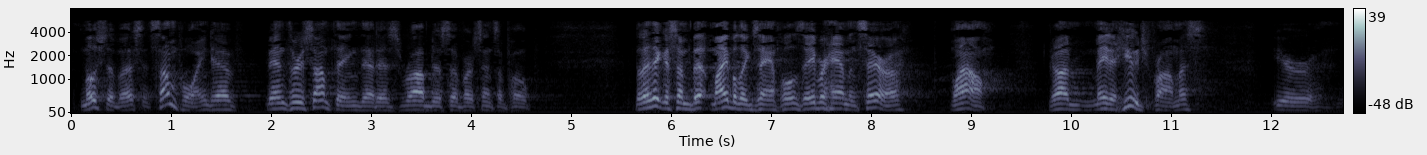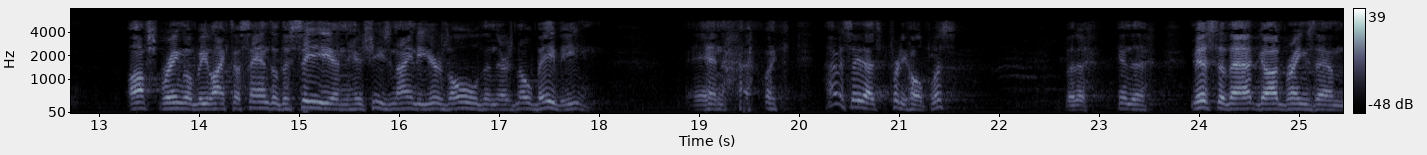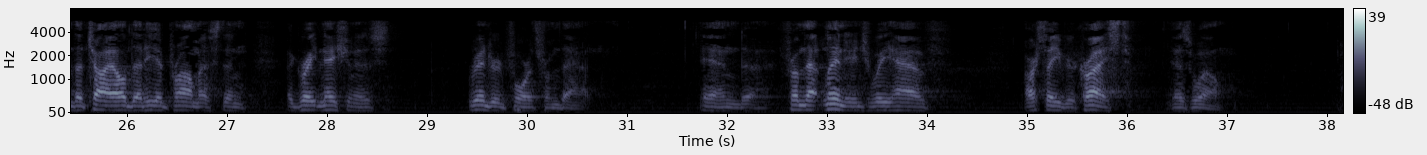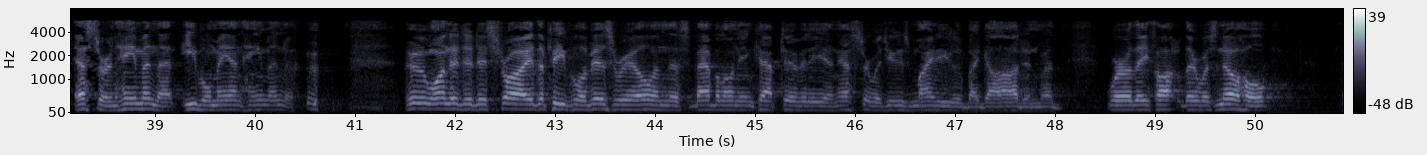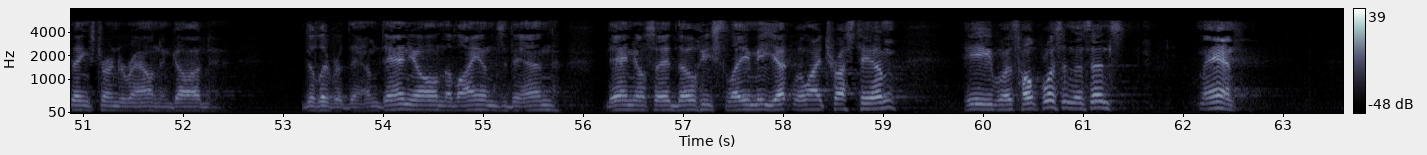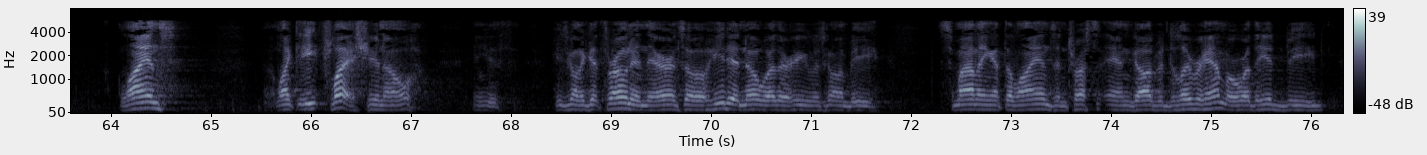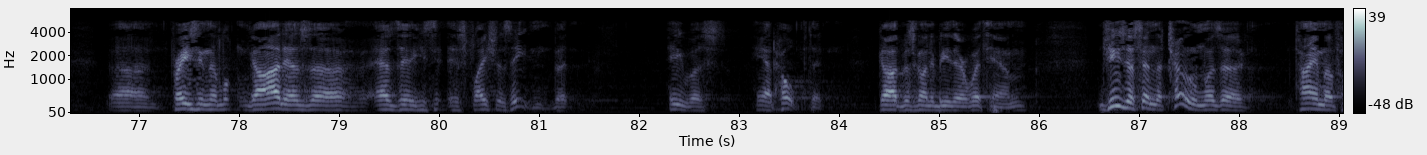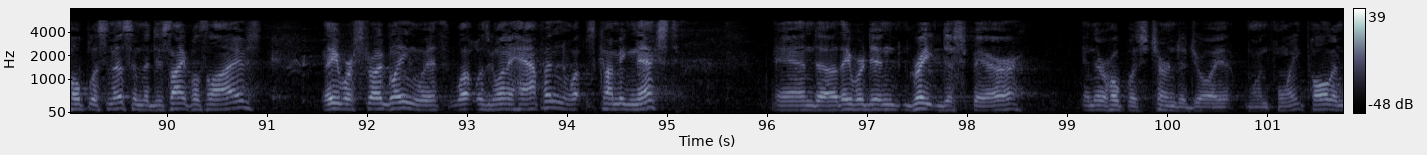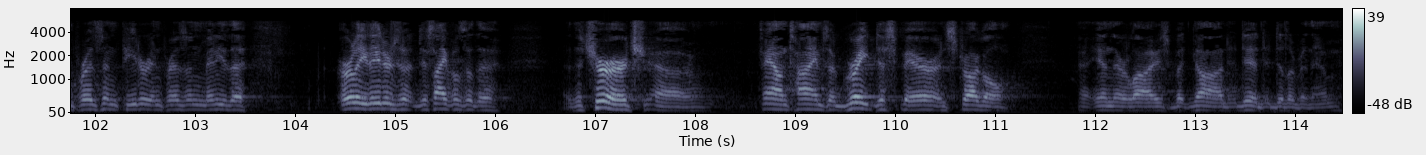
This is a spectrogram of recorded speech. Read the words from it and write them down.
Most of us at some point have been through something that has robbed us of our sense of hope. But I think of some Bible examples. Abraham and Sarah. Wow. God made a huge promise. Your offspring will be like the sands of the sea, and she's 90 years old and there's no baby. And I would say that's pretty hopeless. But uh, in the midst of that, God brings them the child that He had promised, and a great nation is rendered forth from that. And uh, from that lineage, we have our Savior Christ as well. Esther and Haman, that evil man Haman, who, wanted to destroy the people of Israel in this Babylonian captivity, and Esther was used mightily by God, and where they thought there was no hope, things turned around and God delivered them. Daniel in the lion's den, Daniel said, though he slay me, yet will I trust him. He was hopeless in the sense, man, lions like to eat flesh, you know. He's going to get thrown in there, and so he didn't know whether he was going to be smiling at the lions and trust and God would deliver him, or whether he'd be uh, praising the God as uh, as his, his flesh is eaten, but he was he had hope that God was going to be there with him. Jesus in the tomb was a time of hopelessness in the disciples' lives. They were struggling with what was going to happen, what was coming next, and uh, they were in great despair. And their hope was turned to joy at one point. Paul in prison, Peter in prison, many of the early leaders, disciples of the the church uh, found times of great despair and struggle uh, in their lives, but God did deliver them.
